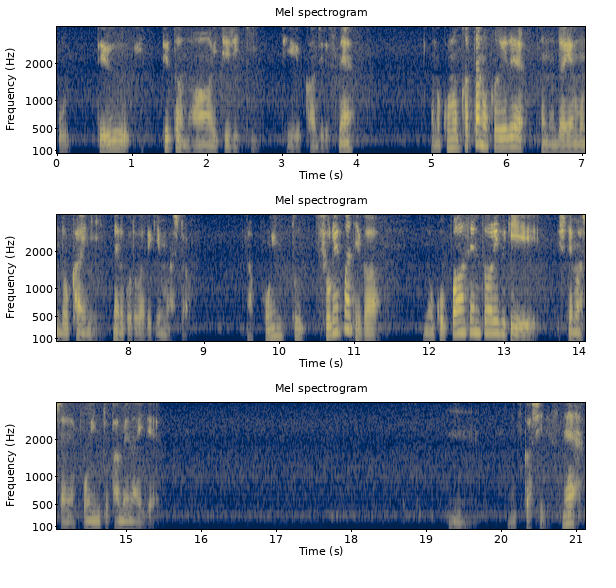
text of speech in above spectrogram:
構行ってる、行ってたな、一時期っていう感じですね。あのこの方のおかげであのダイヤモンド会になることができました。ポイント、それまでが5%割引してましたね、ポイント貯めないで。うん難しいですね。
